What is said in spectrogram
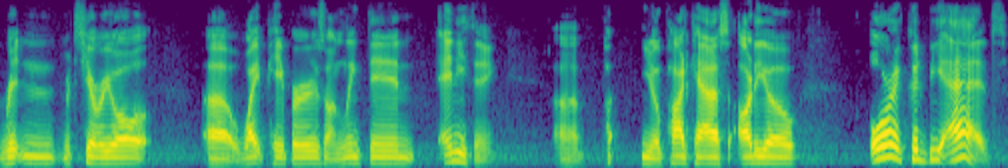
written material, uh, white papers on LinkedIn, anything, uh, you know, podcasts, audio, or it could be ads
